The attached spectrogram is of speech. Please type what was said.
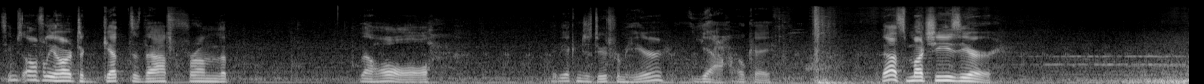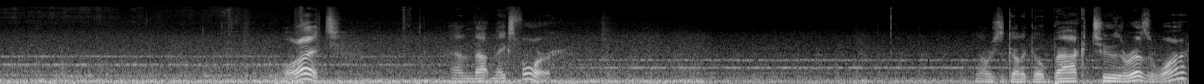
Seems awfully hard to get to that from the the hole. Maybe I can just do it from here? Yeah, okay. That's much easier. Alright. And that makes four. Now we just gotta go back to the reservoir.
